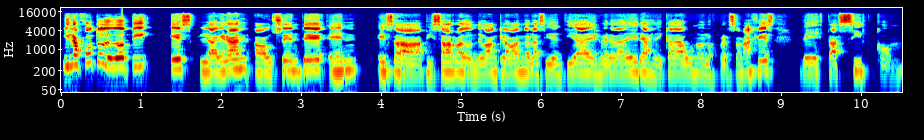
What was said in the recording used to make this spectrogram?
Y la foto de Dottie es la gran ausente en esa pizarra donde van clavando las identidades verdaderas de cada uno de los personajes de esta sitcom.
